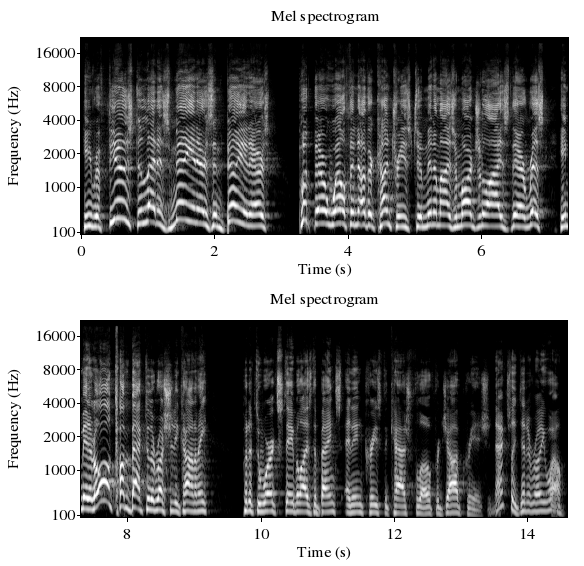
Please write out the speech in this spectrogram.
He refused to let his millionaires and billionaires put their wealth in other countries to minimize or marginalize their risk. He made it all come back to the Russian economy put it to work, stabilize the banks, and increase the cash flow for job creation. Actually, did it really well.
